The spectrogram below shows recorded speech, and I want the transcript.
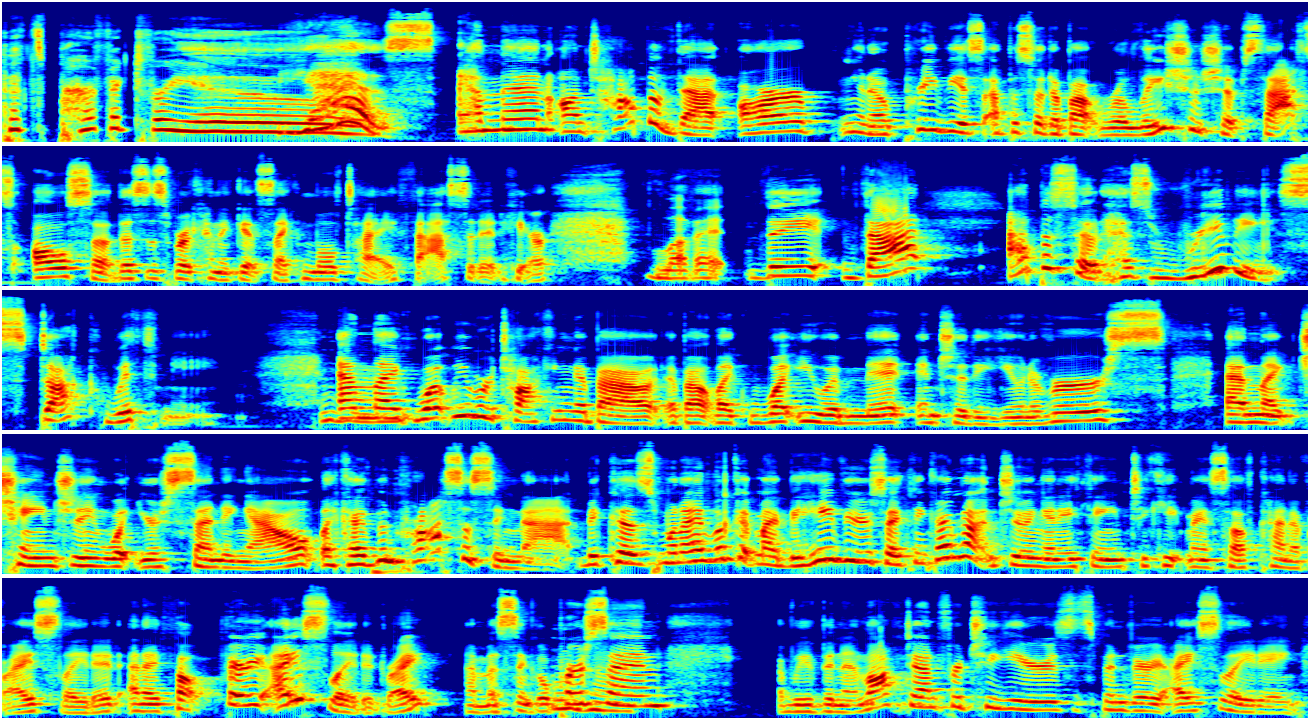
That's perfect for you. Yes. And then on top of that, our, you know, previous episode about relationships, that's also this is where it kind of gets like multifaceted here. Love it. The that episode has really stuck with me. Mm-hmm. And like what we were talking about, about like what you emit into the universe and like changing what you're sending out, like I've been processing that because when I look at my behaviors, I think I'm not doing anything to keep myself kind of isolated. And I felt very isolated, right? I'm a single person. Mm-hmm. We've been in lockdown for two years. It's been very isolating.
